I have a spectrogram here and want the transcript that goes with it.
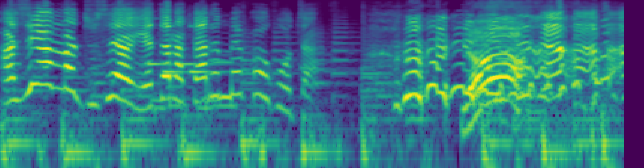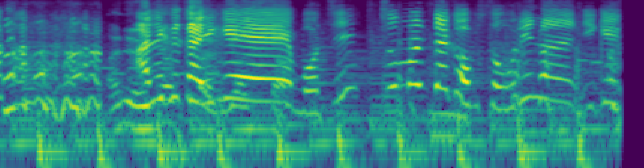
한 시간만 주세요. 얘들아 다른 맵 하고 오자. 야! 아니, 아니 그러니까 이게 뭐지? 숨을 데가 없어. 우리는 이게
